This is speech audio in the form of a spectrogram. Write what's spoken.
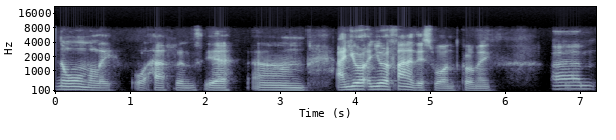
normally what happens. Yeah. Um, and you're and you're a fan of this one, Crumby. Um,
